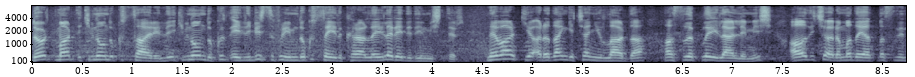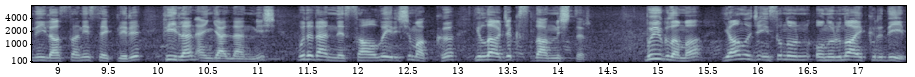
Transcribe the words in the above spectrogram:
4 Mart 2019 tarihli 2019 51029 sayılı kararlarıyla reddedilmiştir. Ne var ki aradan geçen yıllarda hastalıkla ilerlemiş, ağız içi arama dayatması nedeniyle hastaneye sevkleri fiilen engellenmiş. Bu nedenle sağlığa erişim hakkı yıllarca kısıtlanmıştır. Bu uygulama yalnızca insan onur- onuruna aykırı değil,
